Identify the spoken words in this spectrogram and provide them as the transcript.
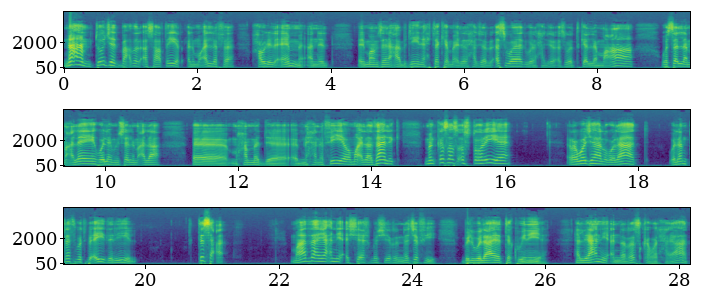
نعم توجد بعض الأساطير المؤلفة حول الأئمة أن الإمام زين العابدين احتكم إلى الحجر الأسود والحجر الأسود تكلم معه وسلم عليه ولم يسلم على محمد آه، بن حنفية وما إلى ذلك من قصص أسطورية روجها الغلاة ولم تثبت بأي دليل. تسعة. ماذا يعني الشيخ بشير النجفي بالولاية التكوينية؟ هل يعني أن الرزق والحياة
